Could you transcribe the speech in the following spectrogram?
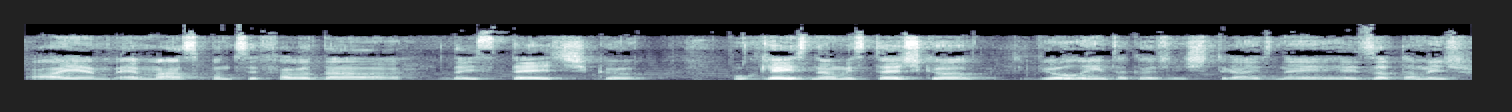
ah, é, é massa quando você fala da, da estética porque é isso, né? É uma estética violenta que a gente traz, né? Exatamente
